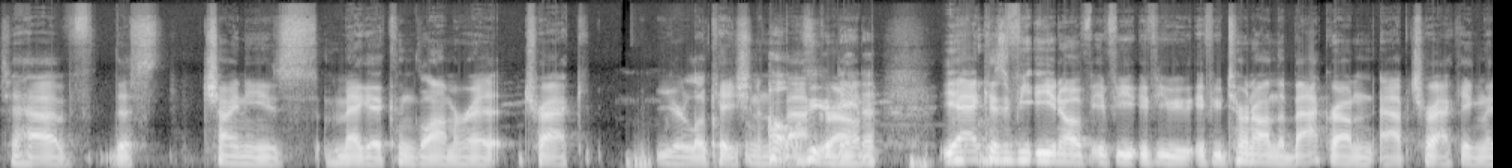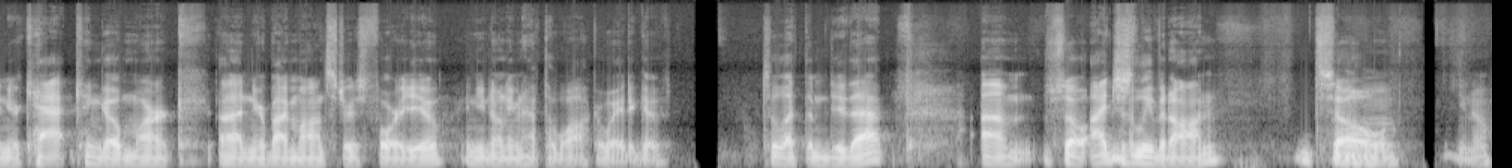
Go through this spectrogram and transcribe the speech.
to have this Chinese mega conglomerate track your location in the All background. Yeah, because if you you know if, if you if you if you turn on the background app tracking, then your cat can go mark uh, nearby monsters for you, and you don't even have to walk away to go to let them do that. Um, so I just leave it on, so you know,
